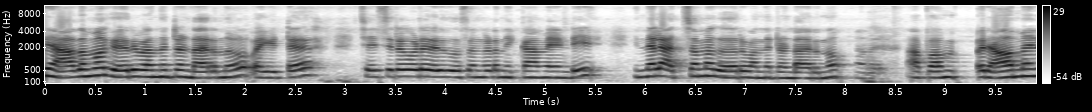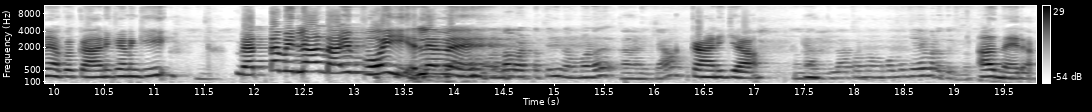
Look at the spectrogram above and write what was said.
രാധമ്മ കയറി വന്നിട്ടുണ്ടായിരുന്നു വൈകിട്ട്. ചേച്ചിയുടെ കൂടെ ഒരു ദിവസം കൂടെ നിൽക്കാൻ വേണ്ടി. ഇന്നലെ അച്ചമ്മ കയറി വന്നിട്ടുണ്ടായിരുന്നു. അപ്പം രാമനെ ഒക്കെ കാണിക്കണമെങ്കിൽ വെട്ടമില്ലാണ്ടായി പോയി അല്ലേ അമ്മേ? കാണിക്കാം. കാണിക്കാം. അത് നേരം.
